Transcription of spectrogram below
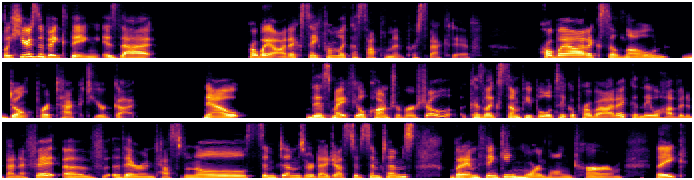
But here's a big thing is that probiotics, say from like a supplement perspective, probiotics alone don't protect your gut. Now, this might feel controversial because like some people will take a probiotic and they will have a benefit of their intestinal symptoms or digestive symptoms but i'm thinking more long term like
